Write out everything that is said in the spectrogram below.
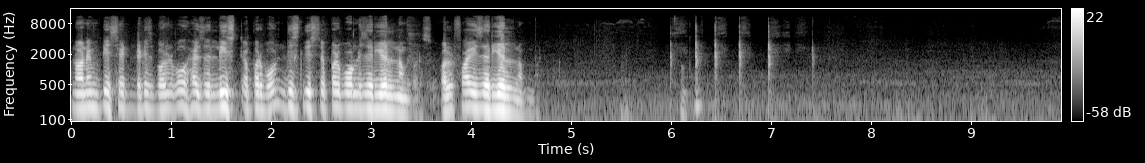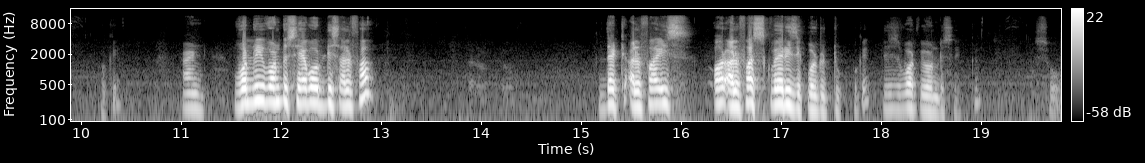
non-empty set that is bounded above has a least upper bound. This least upper bound is a real number. So alpha is a real number. Okay? Okay and what we want to say about this alpha? That alpha is or alpha square is equal to 2 okay? This is what we want to say okay. so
